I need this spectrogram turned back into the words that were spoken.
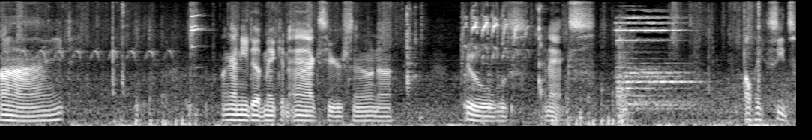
Alright. I'm gonna need to make an axe here soon. Uh, tools. An axe. Oh, hey, seeds.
